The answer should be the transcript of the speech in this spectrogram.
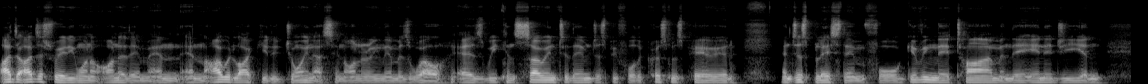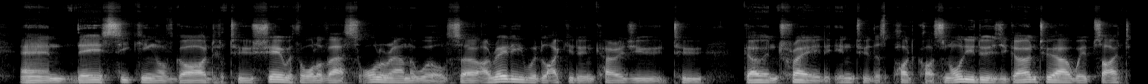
I, I just really want to honor them, and, and I would like you to join us in honoring them as well, as we can sow into them just before the Christmas period and just bless them for giving their time and their energy and and their seeking of God to share with all of us all around the world. So I really would like you to encourage you to go and trade into this podcast. And all you do is you go into our website,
